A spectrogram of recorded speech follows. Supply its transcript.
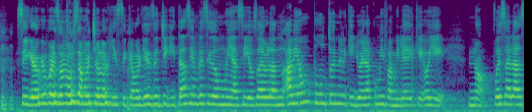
sí, creo que por eso me gusta mucho logística, porque desde chiquita siempre he sido muy así. O sea, de verdad, había un punto en el que yo era con mi familia de que, oye, no, pues a las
